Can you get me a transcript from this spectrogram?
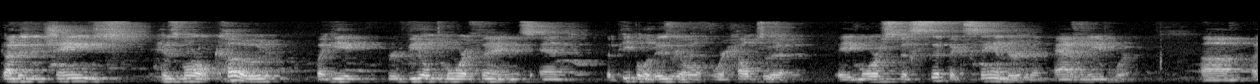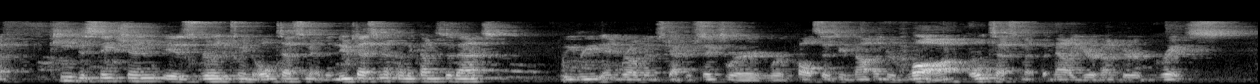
God didn't change his moral code, but he revealed more things and the people of Israel were held to a, a more specific standard than Adam and Eve were. Um, a key distinction is really between the Old Testament and the New Testament when it comes to that. We read in Romans chapter 6 where, where Paul says you're not under law, Old Testament, but now you're under grace.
